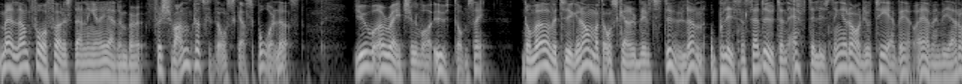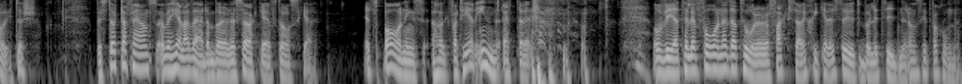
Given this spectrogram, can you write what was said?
Mellan två föreställningar i Edinburgh försvann plötsligt Oscar spårlöst. Hugh och Rachel var utom sig. De var övertygade om att Oscar hade blivit stulen och polisen sände ut en efterlysning i radio och tv och även via Reuters. Bestörta fans över hela världen började söka efter Oscar. Ett spaningshögkvarter inrättades och via telefoner, datorer och faxar skickades det ut bulletiner om situationen.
